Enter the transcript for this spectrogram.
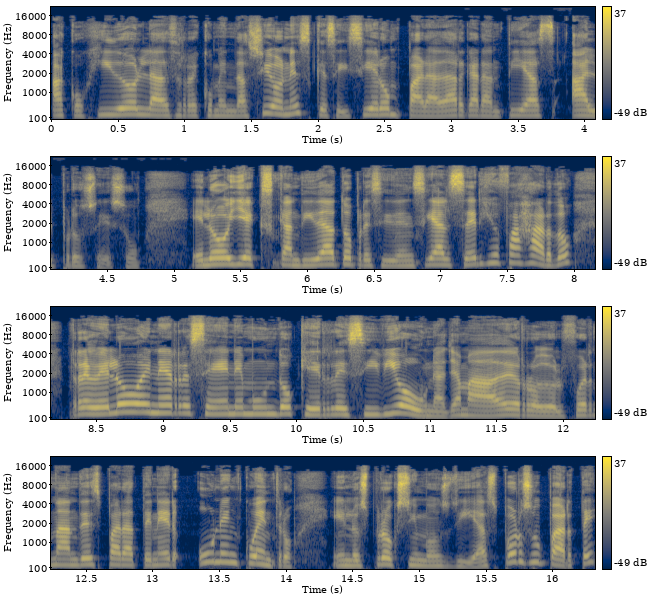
acogido las recomendaciones que se hicieron para dar garantías al proceso. El hoy ex candidato presidencial Sergio Fajardo reveló en RCN Mundo que recibió una llamada de Rodolfo Hernández para tener un encuentro en los próximos días. Por su parte,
